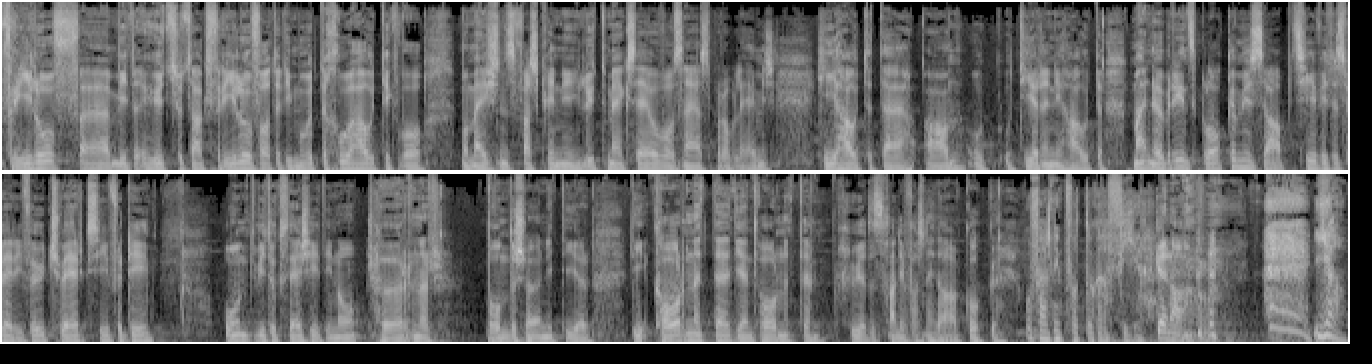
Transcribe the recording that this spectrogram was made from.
Freilauf, äh, mit heutzutage Freilauf oder die Mutterkuhhaltung, wo, wo meistens fast keine Leute mehr sehen und wo es ein Problem ist. Hier halten der an und, und die Tiere halten. Man übrigens die Glocken müssen abziehen, weil das wäre viel zu schwer gewesen für die. Und wie du siehst, haben die noch Hörner. Wunderschöne Tiere. Die gehorneten, die enthorneten Kühe, das kann ich fast nicht angucken. Und fast nicht fotografieren. Genau. ja,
